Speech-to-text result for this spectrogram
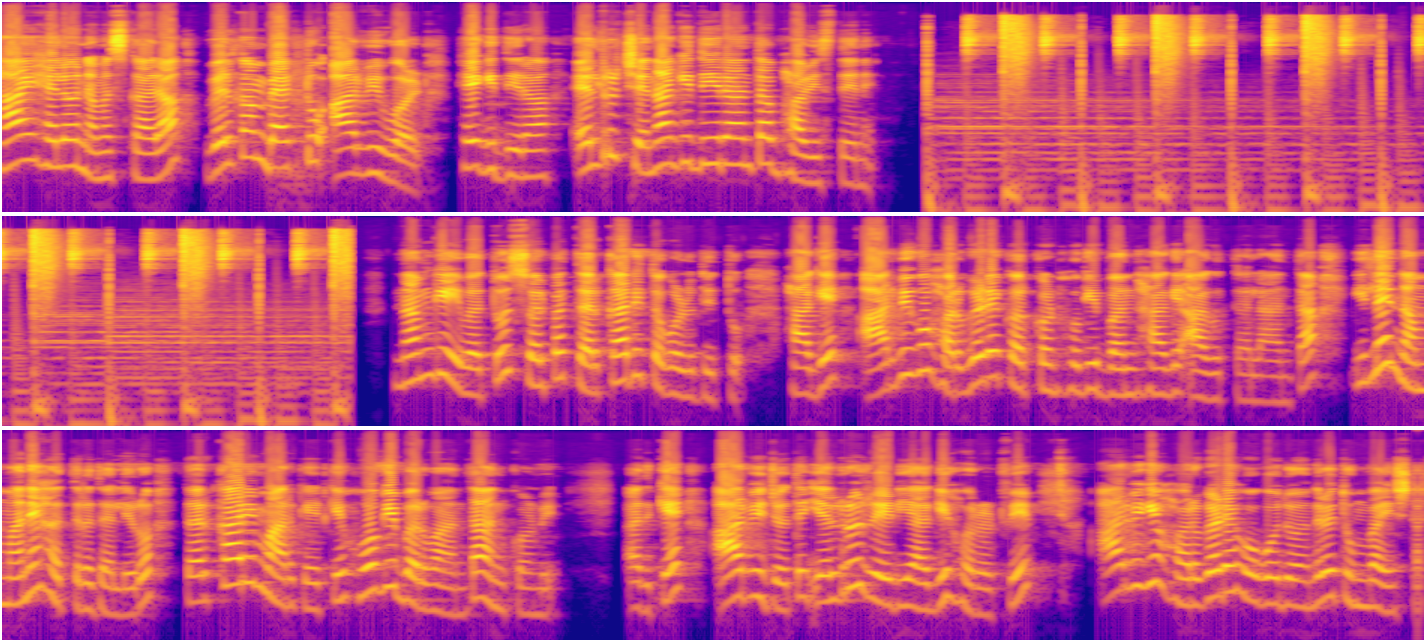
ಹಾಯ್ ಹೆಲೋ ನಮಸ್ಕಾರ. Welcome back to R V world ಹೇಗಿದ್ದೀರಾ? ಎಲ್ಲರೂ ಚೆನ್ನಾಗಿದ್ದೀರಾ ಅಂತ ಭಾವಿಸ್ತೇನೆ. ನಮಗೆ ಇವತ್ತು ಸ್ವಲ್ಪ ತರಕಾರಿ ತಗೊಳ್ಳೋದಿತ್ತು ಹಾಗೆ ಆರ್ವಿಗೂ ಹೊರಗಡೆ ಕರ್ಕೊಂಡು ಹೋಗಿ ಬಂದ ಹಾಗೆ ಆಗುತ್ತಲ್ಲ ಅಂತ ಇಲ್ಲೇ ನಮ್ಮ ಮನೆ ಹತ್ತಿರದಲ್ಲಿರೋ ತರಕಾರಿ ಮಾರ್ಕೆಟ್ಗೆ ಹೋಗಿ ಬರುವ ಅಂತ ಅಂದ್ಕೊಂಡ್ವಿ ಅದಕ್ಕೆ ಆರ್ವಿ ಜೊತೆ ಎಲ್ಲರೂ ರೆಡಿಯಾಗಿ ಹೊರಟ್ವಿ. ಆರ್ವಿಗೆ ಹೊರಗಡೆ ಹೋಗೋದು ಅಂದರೆ ತುಂಬ ಇಷ್ಟ.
